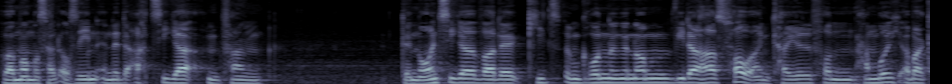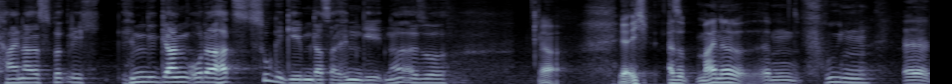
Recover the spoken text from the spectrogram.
Aber man muss halt auch sehen, Ende der 80er, Anfang der 90er war der Kiez im Grunde genommen wie der HSV, ein Teil von Hamburg, aber keiner ist wirklich hingegangen oder hat es zugegeben, dass er hingeht. Ne? Also ja. Ja, ich, also meine ähm, frühen äh,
